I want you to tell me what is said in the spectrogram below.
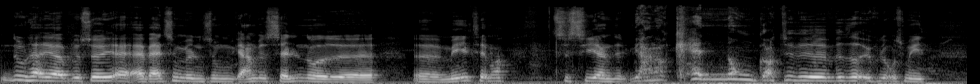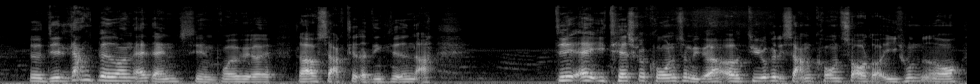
nu havde jeg besøg af, af Valsemøllen, som gerne vil sælge noget øh, øh, mel til mig. Så siger han, vi har nok kanon godt ved, ved økologisk mel. Øh, det er langt bedre end alt andet, siger han. Prøv at høre, der har jo sagt til dig, din kæde, nej. Det er, I tæsker korn, som I gør, og dyrker de samme kornsorter i 100 år.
